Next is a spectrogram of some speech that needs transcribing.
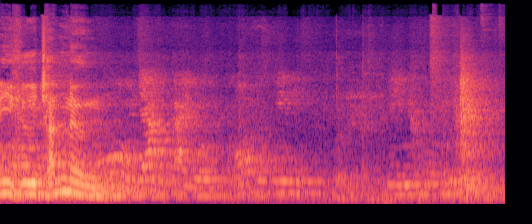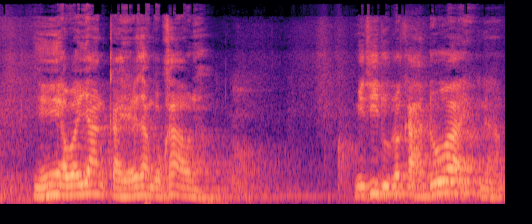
นี่คือชั้นหนึ่งย่างไก่บ่อ๋อเมื่อกี้นี่นี่ตรงนี้นี่เอาไว้ย่างไก่ไว้ทำกับข้าวเนี่ย มีที่ดูดอากาศด้วยนะครับ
